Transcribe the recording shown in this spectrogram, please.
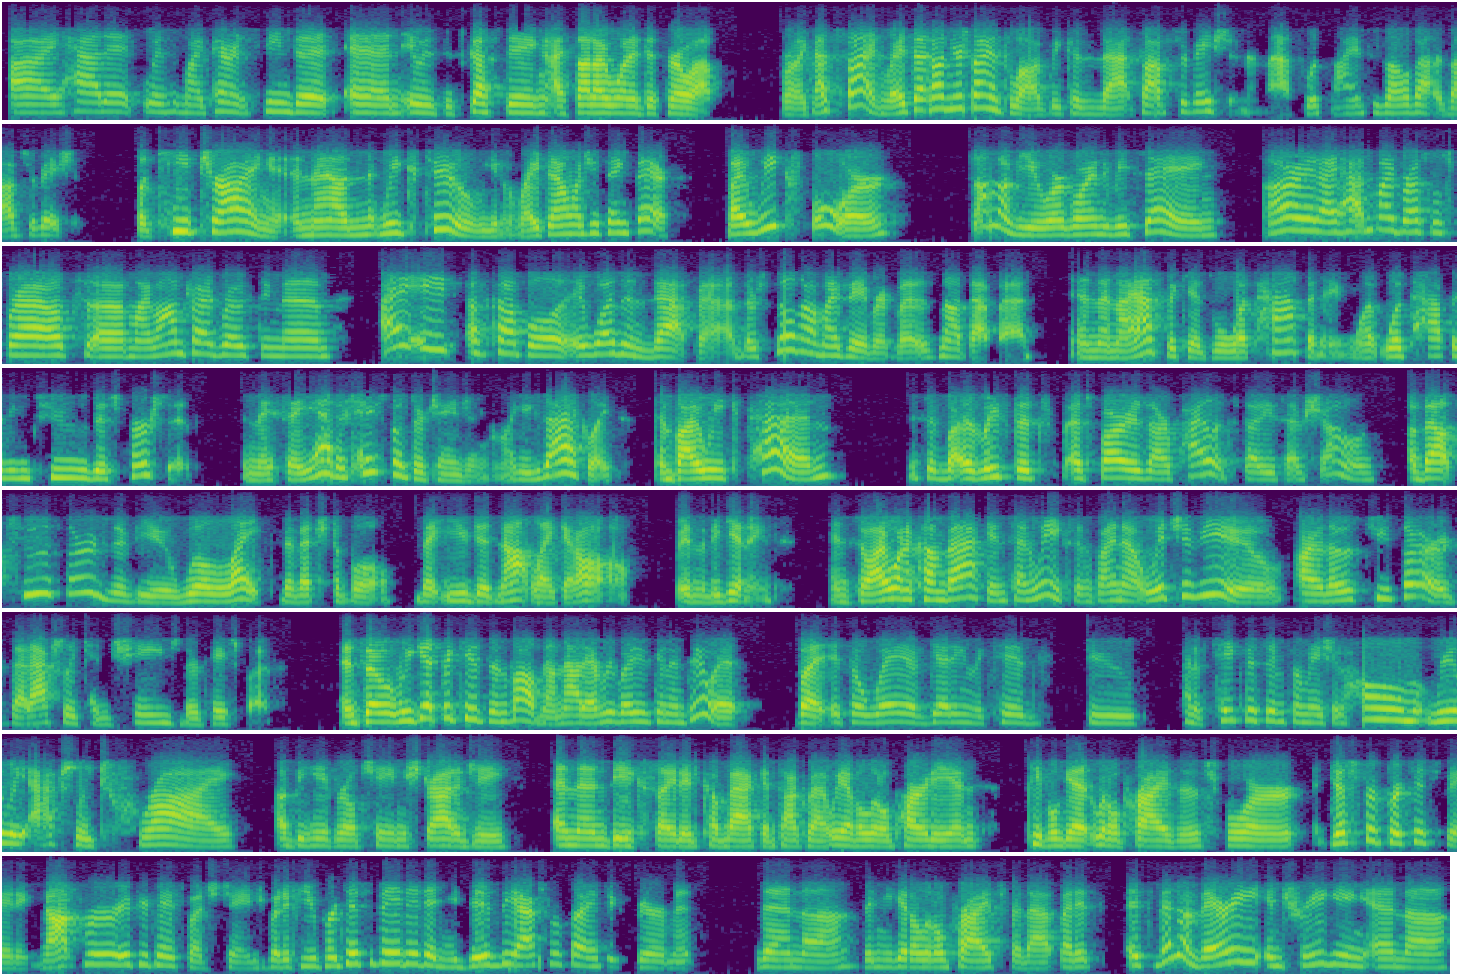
I had it with my parents steamed it and it was disgusting. I thought I wanted to throw up. We're like, that's fine. Write that on your science log because that's observation and that's what science is all about is observation but keep trying it. And then week two, you know, write down what you think there. By week four, some of you are going to be saying, all right, I had my Brussels sprouts. Uh, my mom tried roasting them. I ate a couple. It wasn't that bad. They're still not my favorite, but it's not that bad. And then I ask the kids, well, what's happening? What, what's happening to this person? And they say, yeah, their taste buds are changing. I'm like, exactly. And by week 10, I said, but at least it's as far as our pilot studies have shown, about two thirds of you will like the vegetable that you did not like at all in the beginning. And so I want to come back in 10 weeks and find out which of you are those two thirds that actually can change their taste buds. And so we get the kids involved. Now, not everybody's going to do it, but it's a way of getting the kids to kind of take this information home, really actually try a behavioral change strategy, and then be excited, come back and talk about it. We have a little party and people get little prizes for just for participating, not for if your taste buds change, but if you participated and you did the actual science experiment, then uh, then you get a little prize for that. But it's it's been a very intriguing and uh,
